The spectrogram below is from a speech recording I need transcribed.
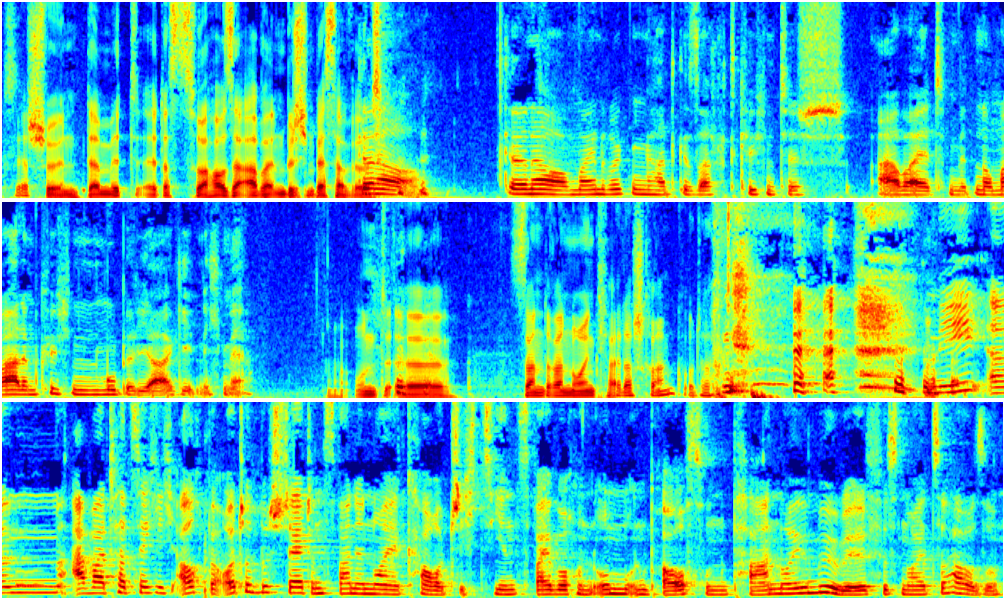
sehr schön, damit äh, das Zuhause-Arbeiten ein bisschen besser wird. Genau, genau. Mein Rücken hat gesagt, Küchentisch Arbeit mit normalem Küchenmobiliar geht nicht mehr. Und äh, Sandra, neuen Kleiderschrank, oder? nee, ähm, aber tatsächlich auch bei Otto bestellt und zwar eine neue Couch. Ich ziehe in zwei Wochen um und brauche so ein paar neue Möbel fürs neue Zuhause.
